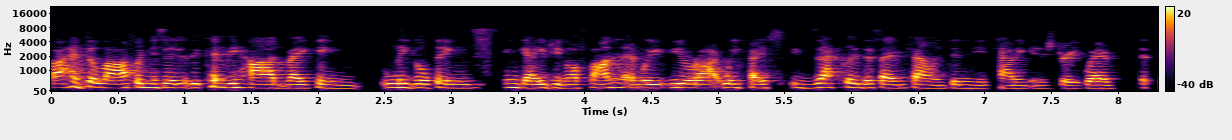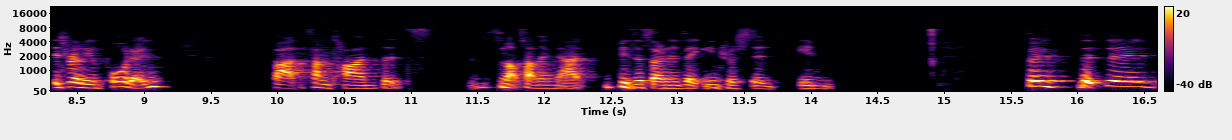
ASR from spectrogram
I had to laugh when you said it can be hard making legal things engaging or fun. And we, you're right, we face exactly the same challenge in the accounting industry where it's really important, but sometimes it's it's not something that business owners are interested in. So the, the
